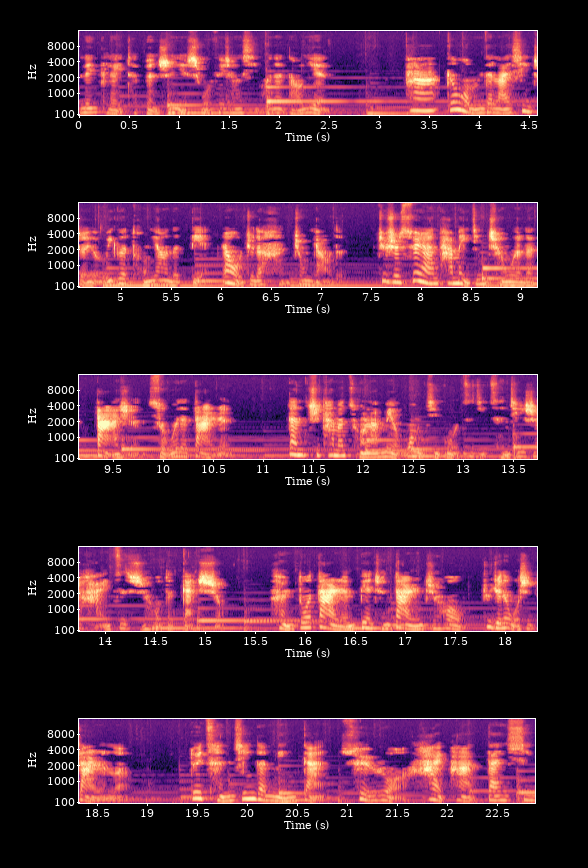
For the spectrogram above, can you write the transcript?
Linklater 本身也是我非常喜欢的导演，他跟我们的来信者有一个同样的点，让我觉得很重要的，就是虽然他们已经成为了大人，所谓的大人，但是他们从来没有忘记过自己曾经是孩子时候的感受。很多大人变成大人之后，就觉得我是大人了，对曾经的敏感、脆弱、害怕、担心、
